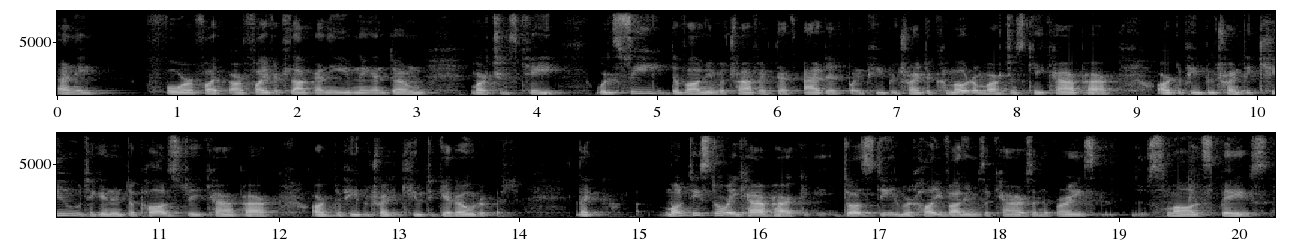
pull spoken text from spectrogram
any four or five or five o'clock any evening and down Merchants Quay will see the volume of traffic that's added by people trying to come out of Merchants Quay car park or the people trying to queue to get into Paul Street car park or the people trying to queue to get out of it. Like multi-story car park does deal with high volumes of cars in a very small space,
